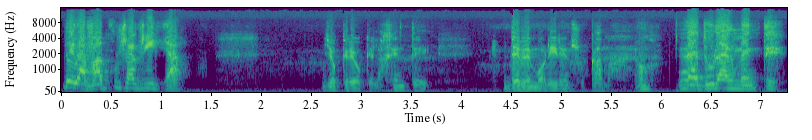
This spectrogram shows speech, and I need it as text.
de la famosa silla. Yo creo que la gente debe morir en su cama, ¿no? Naturalmente.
